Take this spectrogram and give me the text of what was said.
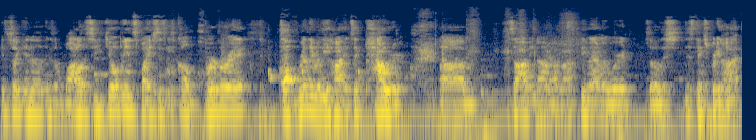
it's like in a, in a bottle. It's Ethiopian spices. It's called berbere. It's like really really hot. It's like powder. Um, so I mean I'm, I'm, I'm being man my word. So this this thing's pretty hot.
